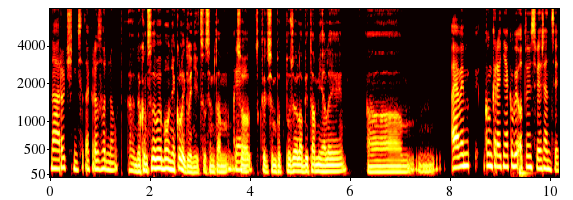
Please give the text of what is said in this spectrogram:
náročný se tak rozhodnout. Eh, dokonce to bylo několik lidí, co jsem tam, okay. co, který jsem podpořil, aby tam jeli. A, a já vím konkrétně jakoby o tvým svěřenci.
